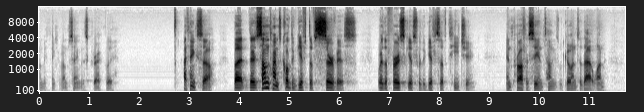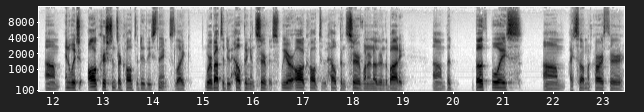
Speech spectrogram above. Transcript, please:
let me think if I'm saying this correctly. I think so. But they're sometimes called the gift of service, where the first gifts were the gifts of teaching, and prophecy and tongues would go into that one, um, in which all Christians are called to do these things, like we're about to do helping and service. We are all called to help and serve one another in the body. Um, but both Boice, um, I saw MacArthur,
